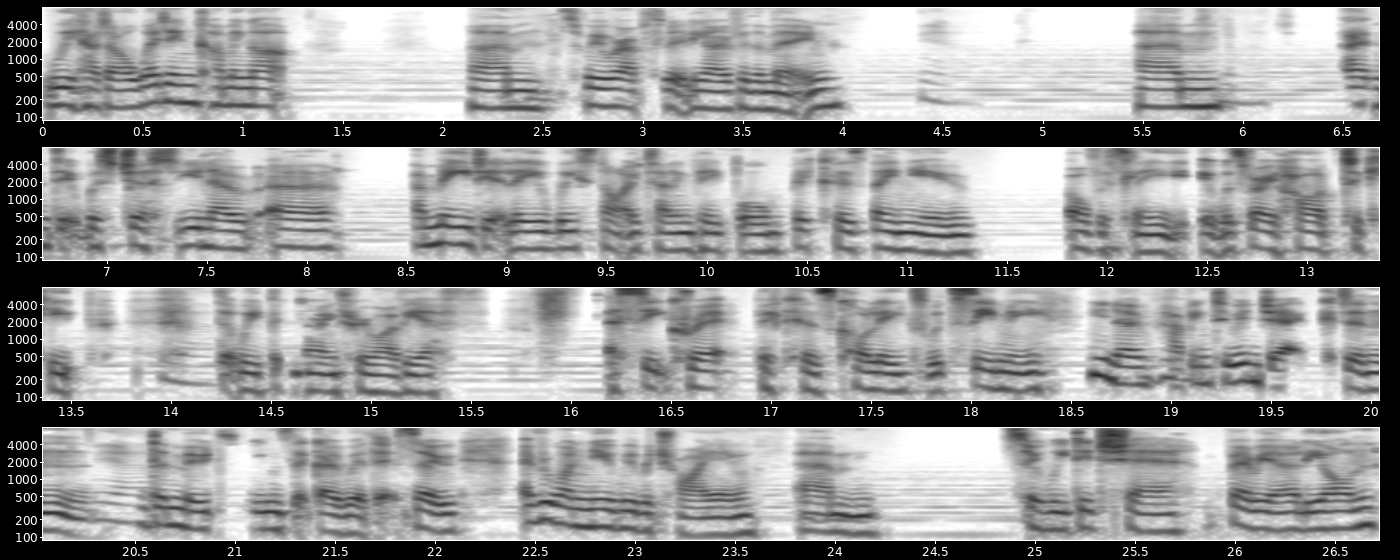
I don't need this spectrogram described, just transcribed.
we had our wedding coming up um, so we were absolutely over the moon. Yeah. Um, and it was just, you know, uh, immediately we started telling people because they knew, obviously, it was very hard to keep yeah. that we'd been going through IVF a secret because colleagues would see me, you know, mm-hmm. having to inject and yeah. the mood swings that go with it. So everyone knew we were trying. Um, so we did share very early on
